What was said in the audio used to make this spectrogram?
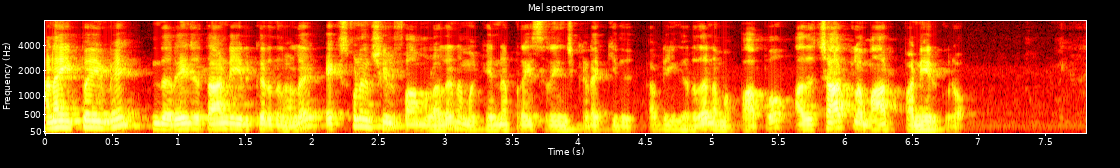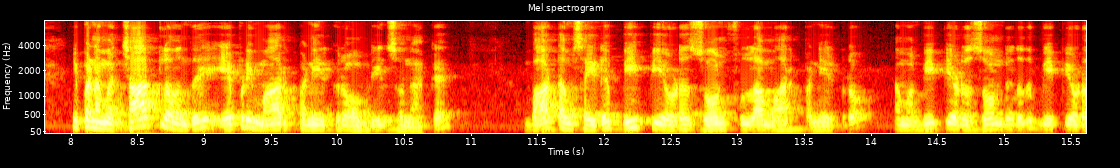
ஆனால் இப்போ இவன் இந்த ரேஞ்சை தாண்டி இருக்கிறதுனால எக்ஸ்பனன்ஷியல் ஃபார்முலாவில் நமக்கு என்ன ப்ரைஸ் ரேஞ்ச் கிடைக்குது அப்படிங்கிறத நம்ம பார்ப்போம். அது சார்ட்டில் மார்க் பண்ணியிருக்கிறோம். இப்போ நம்ம சார்ட்டில் வந்து எப்படி மார்க் பண்ணியிருக்கிறோம் அப்படின்னு சொன்னாக்க பாட்டம் சைடு பிபியோட ஜோன் ஃபுல்லாக மார்க் பண்ணியிருக்கிறோம் நம்ம பிபியோட ஜோன்ங்கிறது பிபியோட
